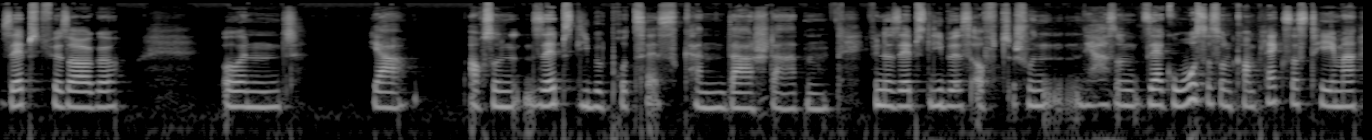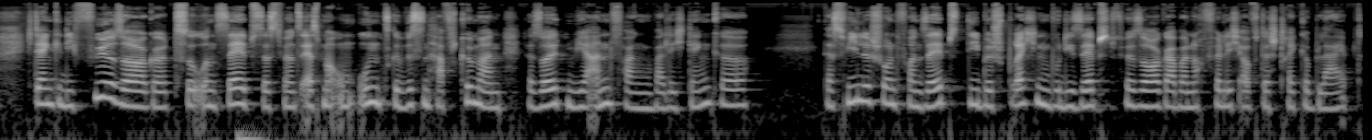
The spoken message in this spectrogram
Selbstfürsorge und ja, auch so ein Selbstliebeprozess kann da starten. Ich finde, Selbstliebe ist oft schon ja, so ein sehr großes und komplexes Thema. Ich denke, die Fürsorge zu uns selbst, dass wir uns erstmal um uns gewissenhaft kümmern, da sollten wir anfangen, weil ich denke, dass viele schon von Selbstliebe sprechen, wo die Selbstfürsorge aber noch völlig auf der Strecke bleibt.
